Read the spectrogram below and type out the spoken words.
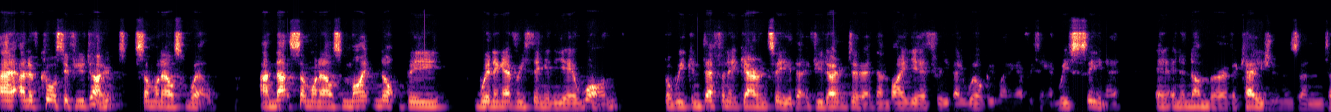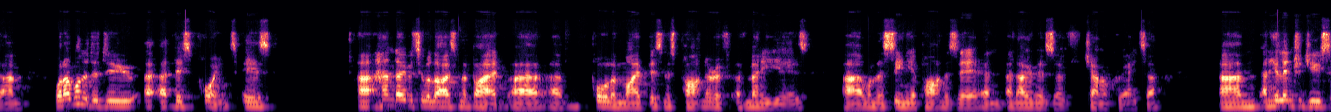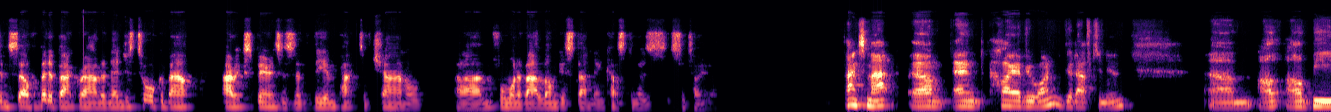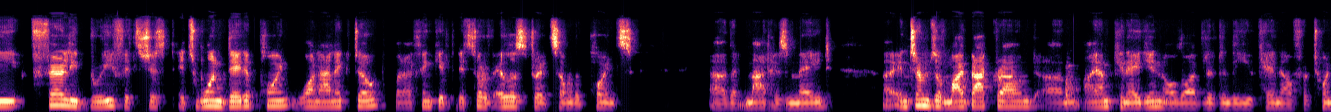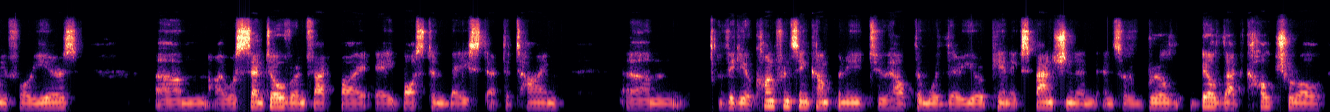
and, and of course, if you don't, someone else will. And that someone else might not be winning everything in year one but we can definitely guarantee that if you don't do it then by year three they will be winning everything. And we've seen it in, in a number of occasions. And um, what i wanted to do at, at this point is uh, hand over to elias mabayad uh, uh, paul and my business partner of, of many years uh, one of the senior partners here and, and owners of channel creator. Um, and he'll introduce himself a bit of background and then just talk about our experiences of the impact of channel um, for one of our longest standing customers, Certona. Thanks, Matt. Um, and hi, everyone. Good afternoon. Um, I'll, I'll be fairly brief. It's just, it's one data point, one anecdote, but I think it, it sort of illustrates some of the points uh, that Matt has made. Uh, in terms of my background, um, I am Canadian, although I've lived in the UK now for 24 years. Um, I was sent over, in fact, by a Boston based at the time um, video conferencing company to help them with their European expansion and, and sort of build, build that cultural,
